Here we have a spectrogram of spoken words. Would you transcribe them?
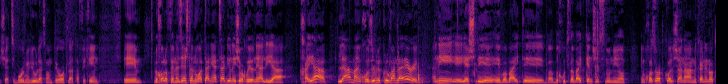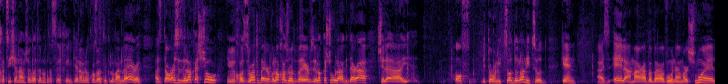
שהציבורים הביאו לעצמם פירות לתפיחין. אה, בכל אופן, אז יש לנו התניא, הצד יוני שבח ויוני עלייה, חייב, למה? הם חוזרים לכלובן לערב. אני, אה, יש לי אה, בבית, בחוץ לבית קן של סנוניות, הן חוזרות כל שנה, מקננות חצי שנה, משגעות לנו את השכל, כן, אבל הן חוזרות לכלובן לערב. אז אתה רואה שזה לא קשור, אם הן חוזרות בערב או לא חוזרות בערב, זה לא קשור להגדרה של העוף בתור ניצוד או לא ניצוד, כן? אז אלא אמר רבא בר אבונה, אמר שמואל,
